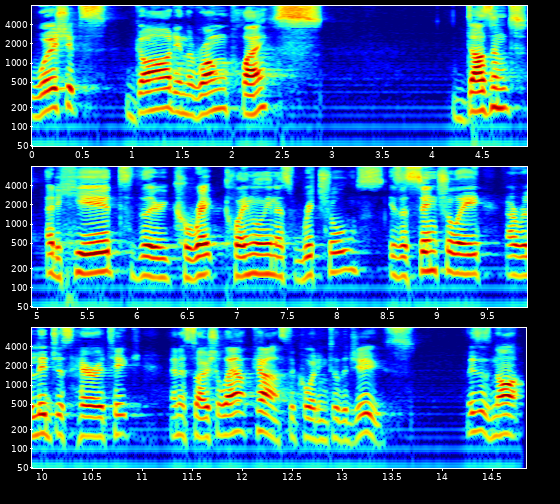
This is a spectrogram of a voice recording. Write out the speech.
worships God in the wrong place, doesn't adhere to the correct cleanliness rituals, is essentially a religious heretic and a social outcast, according to the Jews. This is not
